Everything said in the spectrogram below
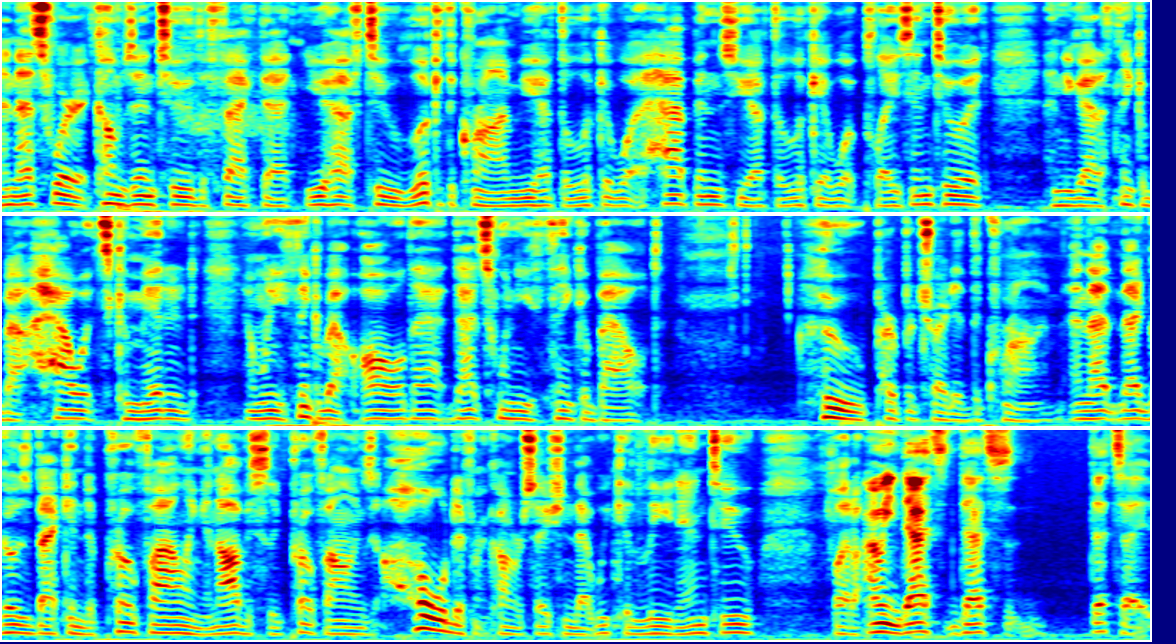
And that's where it comes into the fact that you have to look at the crime, you have to look at what happens, you have to look at what plays into it, and you got to think about how it's committed. And when you think about all that, that's when you think about who perpetrated the crime. And that, that goes back into profiling, and obviously, profiling is a whole different conversation that we could lead into. But I mean, that's that's that's a,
